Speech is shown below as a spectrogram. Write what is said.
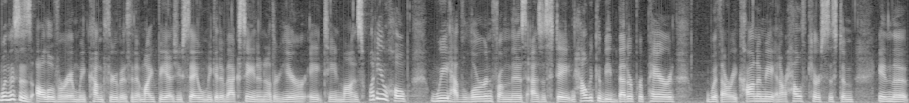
When this is all over and we come through this, and it might be, as you say, when we get a vaccine another year or 18 months, what do you hope we have learned from this as a state and how we could be better prepared with our economy and our healthcare system in the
